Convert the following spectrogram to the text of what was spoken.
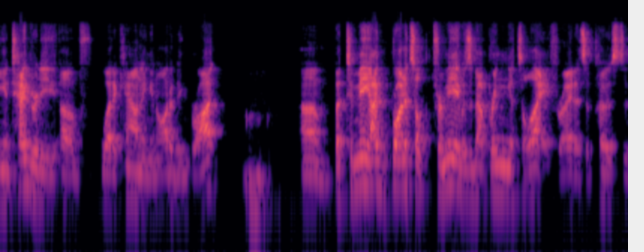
the integrity of what accounting and auditing brought. Mm-hmm. Um, but to me, I brought it to, for me, it was about bringing it to life, right? As opposed to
